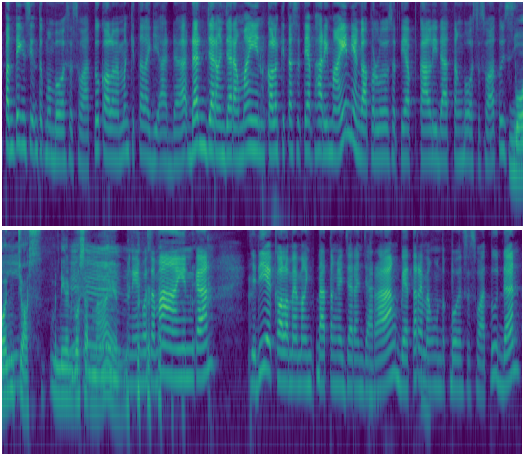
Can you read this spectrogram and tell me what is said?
penting sih untuk membawa sesuatu kalau memang kita lagi ada dan jarang-jarang main. Kalau kita setiap hari main ya nggak perlu setiap kali datang bawa sesuatu sih. boncos mendingan gak usah main Mendingan gak usah main kan. Jadi ya kalau memang datangnya jarang-jarang, better emang untuk bawain sesuatu dan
